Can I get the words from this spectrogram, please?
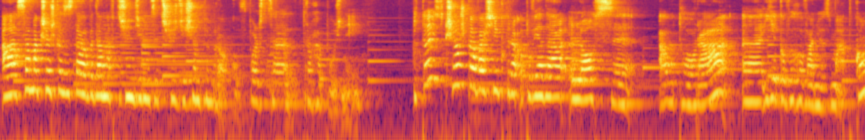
a sama książka została wydana w 1960 roku, w Polsce trochę później. I to jest książka właśnie, która opowiada losy autora, e, jego wychowaniu z matką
